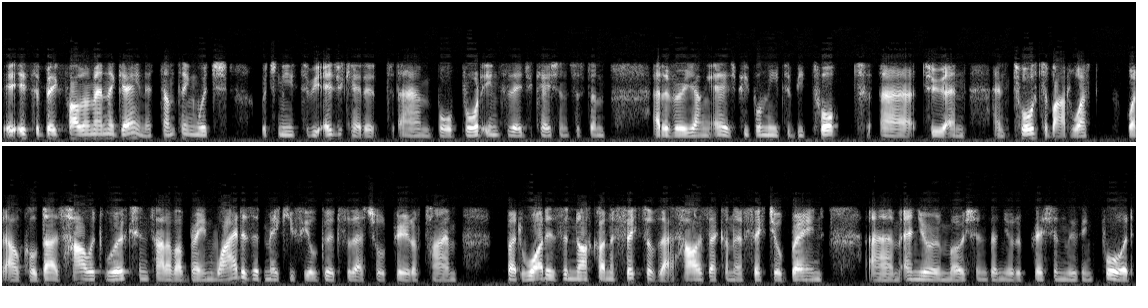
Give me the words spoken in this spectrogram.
it, it's a big problem, and again, it's something which which needs to be educated um, or brought into the education system at a very young age. People need to be talked uh, to and, and taught about what, what alcohol does, how it works inside of our brain, why does it make you feel good for that short period of time, but what is the knock-on effects of that? How is that going to affect your brain um, and your emotions and your depression moving forward?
